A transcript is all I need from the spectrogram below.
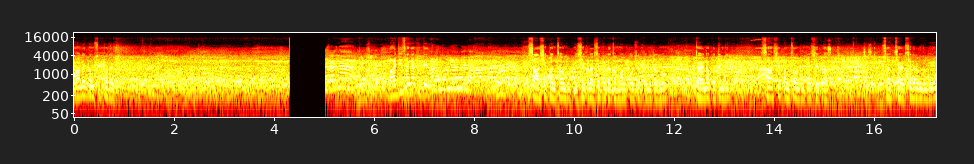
माल एकदम सुपर आहे. भाजी सांगा किती आहे? सहाशे पंचावन्न रुपये शेकडा अशा प्रकारचा माल पाहू शकता मित्रांनो. चायना कोथिंबीर सहाशे पंचावन्न रुपये शेकडा. सातशे आठशे ग्राम जोडी आहे.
